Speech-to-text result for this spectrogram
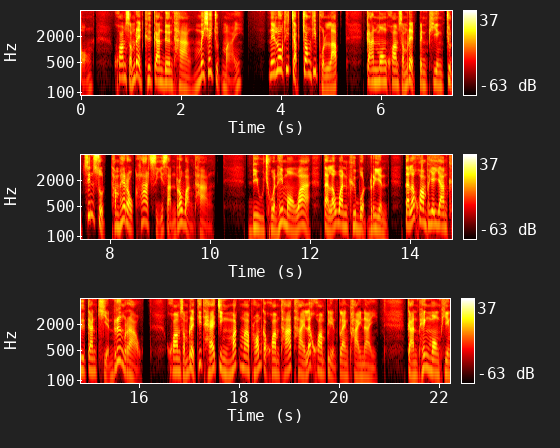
2. ความสำเร็จคือการเดินทางไม่ใช่จุดหมาย ในโลกที่จับจ้องที่ผลลัพธ์ การมองความสำเร็จเป็นเพียงจุดสิ้นสุดทำให้เราคลาดสีสันระหว่างทาง ดิวชวนให้มองว่าแต่ละวันคือบทเรียน แต่ละความพยายามคือการเขียนเรื่องราว ความสำเร็จที่แท้จริงมักมาพร้อมกับความท้าทายและความเปลี่ยนแปลงภายใน การเพ่งมองเพียง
